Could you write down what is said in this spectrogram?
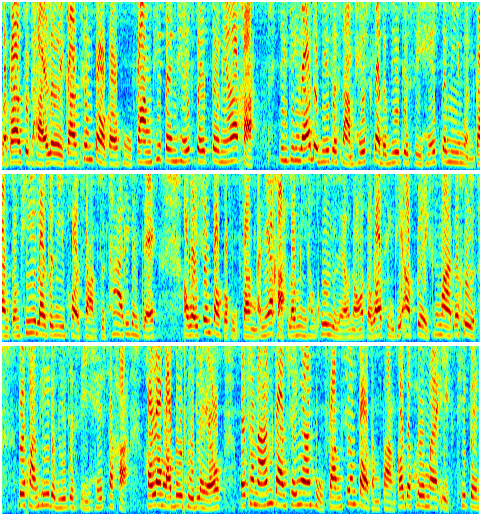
แล้วก็สุดท้ายเลยการเชื่อมต่อกับหูฟังที่เป็น headset ตัวนี้ค่ะ จริงๆแล้ว W73H กับ W74H จะมีเหมือนกันตรงที่เราจะมีพอร์ต 3.5 ที่เป็นแจ็คเอาไว้เชื่อมต่อกับหูฟัง อันนี้ค่ะ เรามีทั้งคู่อยู่แล้วเนาะแต่ว่าสิ่งที่อัปเกรดขึ้นมาก็คือด้วยความที่ W74H อะค่ะเขารองรับบลูทูธแล้ว เพราะฉะนั้นการใช้งานหูฟังเชื่อมต่อต่างๆ ก็จะเพิ่มมาอีกที่เป็น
